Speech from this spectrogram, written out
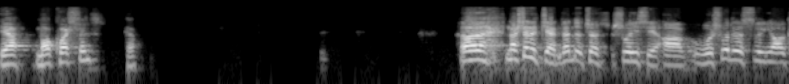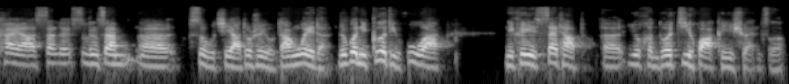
Yeah, more questions? Yeah. 呃，那现在简单的就说一些啊，我说的四零幺 K 啊，三零四零三呃四五七啊，都是有单位的。如果你个体户啊，你可以 set up，呃，有很多计划可以选择，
